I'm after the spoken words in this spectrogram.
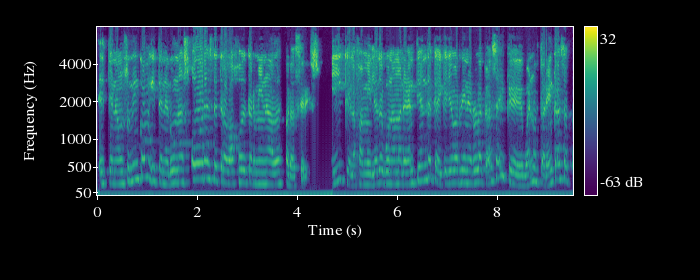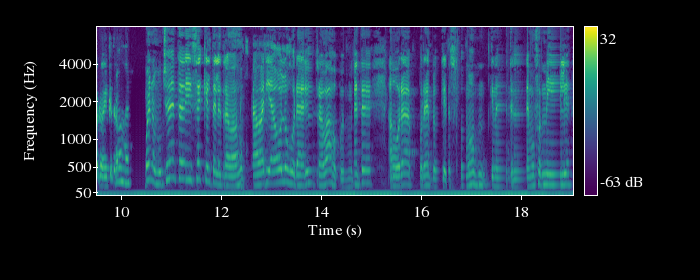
es tener un Sunicom y tener unas horas de trabajo determinadas para hacer eso. Y que la familia de alguna manera entienda que hay que llevar dinero a la casa y que, bueno, estaré en casa, pero hay que trabajar. Bueno, mucha gente dice que el teletrabajo ha variado los horarios de trabajo, pues mucha gente ahora, por ejemplo, quienes somos, quienes tenemos familia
